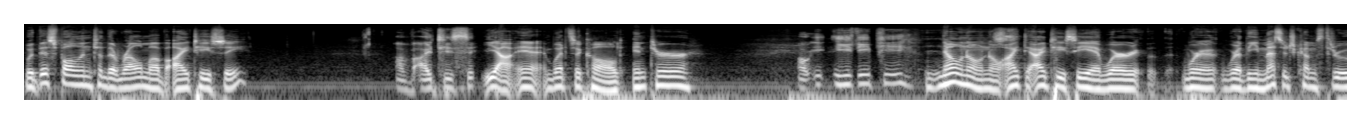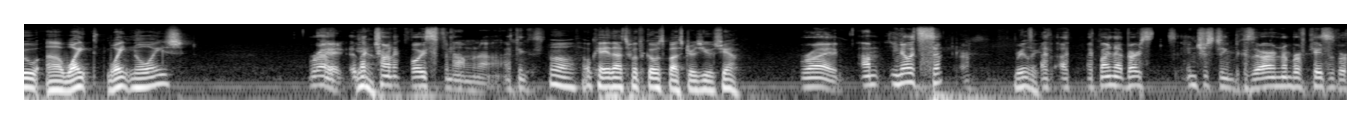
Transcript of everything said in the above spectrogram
Would this fall into the realm of ITC? Of ITC? Yeah. And what's it called? Inter. Oh, e- EVP? No, no, no. IT, ITC, uh, where where where the message comes through uh, white white noise. Right. Yeah. Electronic voice phenomena. I think. Oh, okay. That's what Ghostbusters used. Yeah. Right. Um, you know, it's similar. Really. I, I, find that very interesting because there are a number of cases where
